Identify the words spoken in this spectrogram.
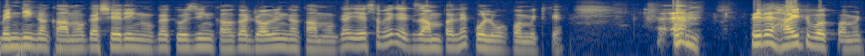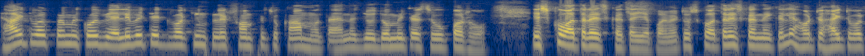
बेंडिंग का काम होगा शेयरिंग होगा क्यूजिंग का होगा ड्राइंग का काम होगा ये सब एक एग्ज़ाम्पल है कोल्ड वर्क परमिट के। फिर है height work permit height work permit कोई भी एलिवेटेड वर्किंग प्लेटफॉर्म पे जो काम होता है ना, जो दो मीटर से ऊपर हो, इसको ऑथराइज करता है ये परमिट उसको ऑथराइज करने के लिए हॉट हाइट वर्क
